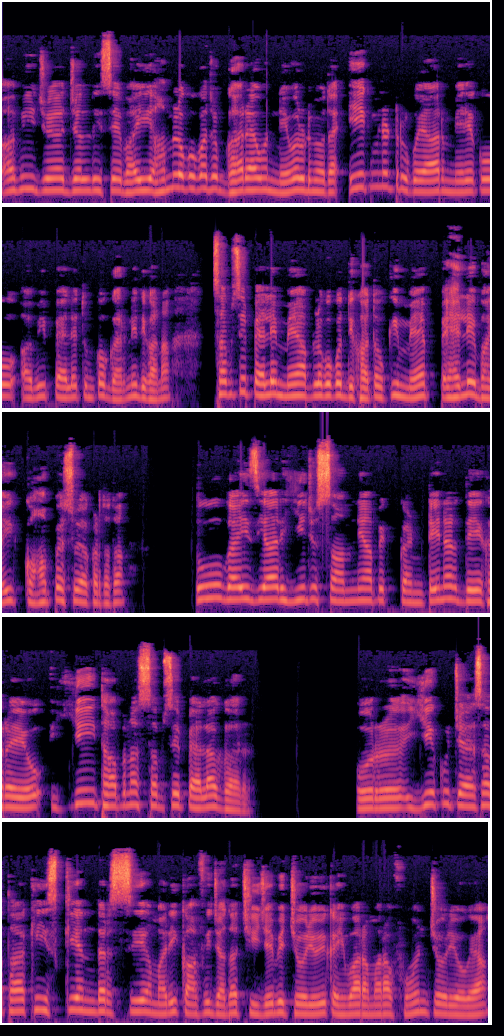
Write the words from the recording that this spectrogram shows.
अभी जो है जल्दी से भाई, हम लोगों का जो घर है वो नेवरहुड में होता है। एक मिनट रुको यार, मेरे को अभी पहले तुमको घर नहीं दिखाना। सबसे पहले मैं आप लोगों को दिखाता हूँ कि मैं पहले भाई कहाँ पे सोया करता था। तो गाइज़ यार, ये जो सामने आप एक कंटेनर देख रहे हो, यही था अपना सबसे पहला घर। और ये कुछ ऐसा था कि इसके अंदर से हमारी काफ़ी ज़्यादा चीज़ें भी चोरी हुई। कई बार हमारा फ़ोन चोरी हो गया।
